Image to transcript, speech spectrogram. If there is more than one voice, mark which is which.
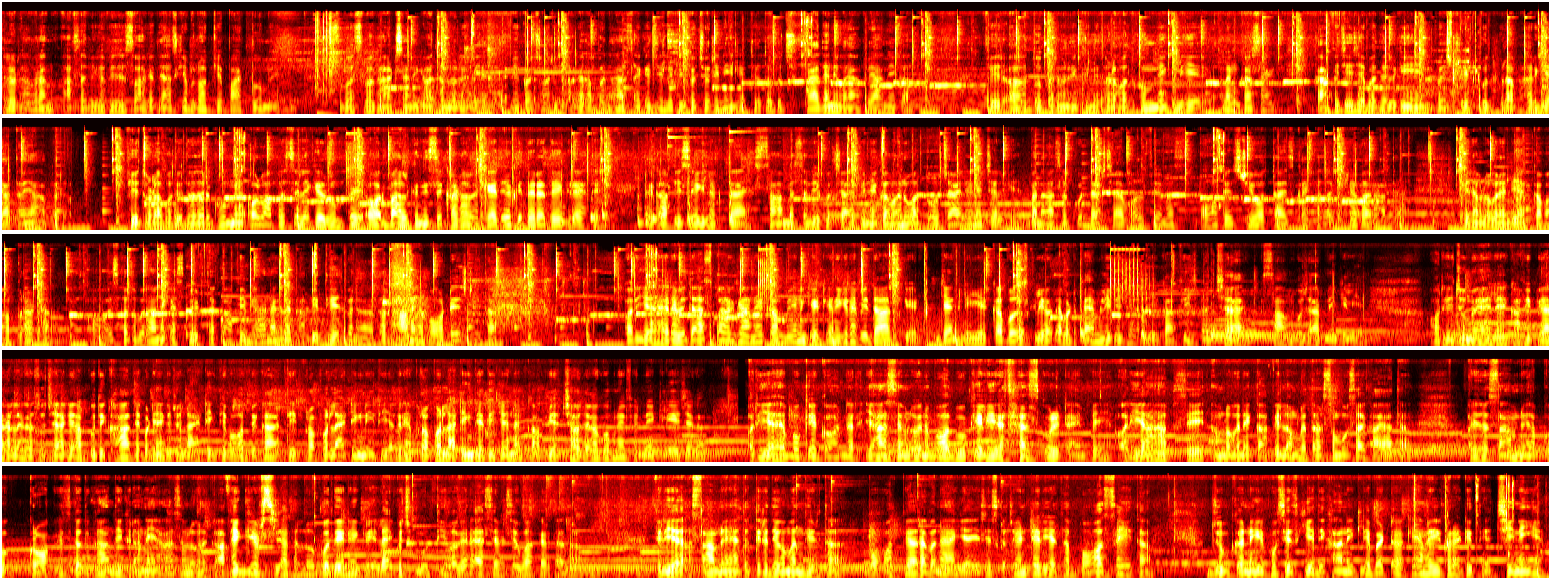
Speaker 1: Hello Ram Ram, आप सभी का फिर से स्वागत है आज के ब्लॉग के पार्ट टू में। सुबह सुबह घाट से आने के बाद हम लोग ले लिया जलेबी कचौरी। अगर आप बनारस आके जलेबी कचौरी नहीं लेते हो तो कुछ फ़ायदा नहीं हुआ यहाँ पे आने का। फिर दोपहर में निकले थोड़ा बहुत घूमने के लिए अलंका साइड काफ़ी चीज़ें बदल गई हैं यहाँ पर स्ट्रीट फ़ूड पूरा भर गया था यहाँ पर। फिर थोड़ा बहुत इधर उधर घूमे और वापस चले गए रूम पे और बालकनी से खड़ा हुए कैदियों की तरह देख रहे थे। तो काफ़ी सही लगता है। शाम में सभी को चाय पीने का मन हुआ तो चाय लेने चल गए। बनारस का कुल्लर चाय वर्ल्ड फ़ेमस बहुत टेस्टी होता है, इसका एक अलग फ्लेवर आता है। फिर हम लोगों ने लिया कबाब पराठा और इसका जो बनाने का स्पीड था, काफ़ी भयानक था, काफ़ी तेज़ बना रहा था खाने में बहुत टेस्टी था। और यह है रविदास पार्क जाने का मेन गेट यानी कि रविदास गेट जनरली ये कपल्स के लिए होता है बट फैमिली भी जाती है, काफ़ी अच्छा है शाम गुजारने के लिए। और ये जो महल है, काफ़ी प्यारा लगा, सोचा आगे आपको दिखा दिखाते बट यहाँ की जो लाइटिंग थी बहुत बेकार थी प्रॉपर लाइटिंग नहीं थी। अगर यहाँ प्रॉपर लाइटिंग दे दीजिए ना, काफ़ी अच्छा हो जाएगा घूमने फिरने के लिए जगह। और यह है बुके कॉर्नर यहाँ से हम लोगों ने बहुत बुके लिया था स्कूल टाइम पर और यहाँ से हम लोगों ने काफ़ी लॉन्ग लेता और समोसा खाया था। और जो सामने आपको क्रॉकरीज का दुकान दिख रहा है ना, यहाँ से हम लोगों ने काफ़ी गिफ्ट्स लिया था लोग को देने के लिए लाइक कुछ मूर्ति वगैरह ऐसे वैसे हुआ करता था। फिर ये सामने यहाँ तो त्रिदेव मंदिर था, बहुत प्यारा बनाया गया जैसे इसका जो इंटीरियर था, बहुत सही था। जूम करने की कोशिश की है, दिखाने के लिए बट कैमरे की क्वालिटी इतनी अच्छी नहीं है।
